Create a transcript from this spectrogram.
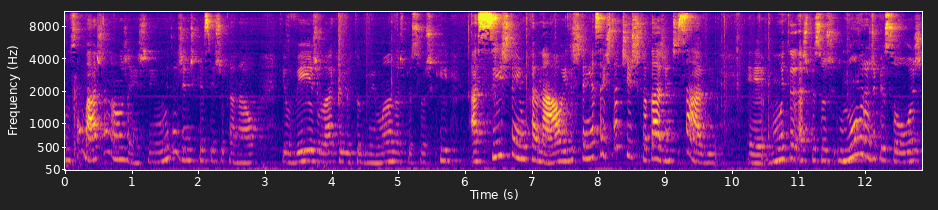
não são baixas não, gente. Tem muita gente que assiste o canal. Eu vejo lá que o YouTube me manda as pessoas que assistem o canal, eles têm essa estatística, tá? A gente sabe. É, muitas as pessoas, o número de pessoas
